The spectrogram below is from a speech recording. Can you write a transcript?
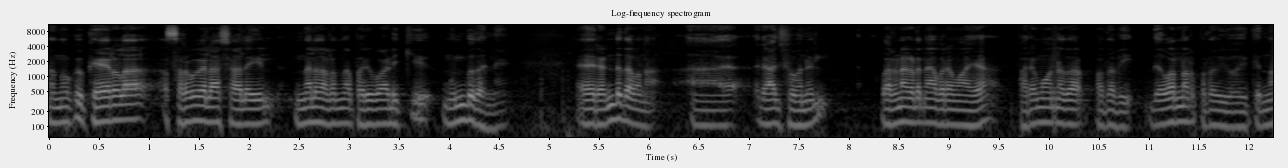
നമുക്ക് കേരള സർവകലാശാലയിൽ ഇന്നലെ നടന്ന പരിപാടിക്ക് മുൻപ് തന്നെ രണ്ട് തവണ രാജ്ഭവനിൽ ഭരണഘടനാപരമായ പരമോന്നത പദവി ഗവർണർ പദവി വഹിക്കുന്ന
